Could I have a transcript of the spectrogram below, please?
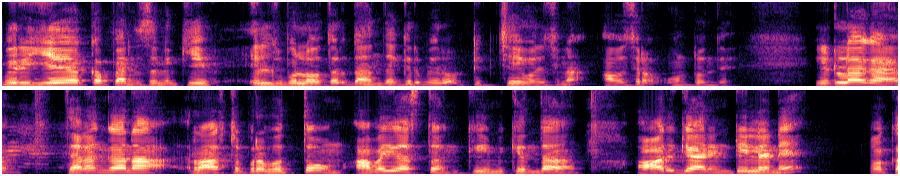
మీరు ఏ యొక్క పెన్షన్కి ఎలిజిబుల్ అవుతారో దాని దగ్గర మీరు టిక్ చేయవలసిన అవసరం ఉంటుంది. ఇట్లాగా తెలంగాణ రాష్ట్ర ప్రభుత్వం అభయస్తం స్కీమ్ కింద ఆరు గ్యారంటీలనే ఒక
